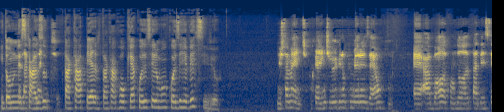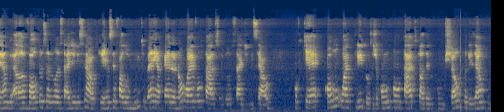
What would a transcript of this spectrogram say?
Então, nesse Exatamente. caso, tacar a pedra, tacar qualquer coisa seria uma coisa irreversível. Justamente, porque a gente viu que no primeiro exemplo, é, a bola, quando ela tá descendo, ela volta a sua velocidade inicial. Que nem você falou muito bem, a pedra não vai voltar à sua velocidade inicial porque com o atrito, ou seja, com o contato que ela teve com o chão, por exemplo,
